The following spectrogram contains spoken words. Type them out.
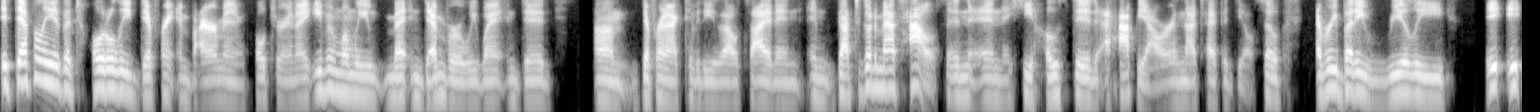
it definitely is a totally different environment and culture. And I even when we met in Denver, we went and did um, different activities outside and and got to go to Matt's house and and he hosted a happy hour and that type of deal. So everybody really it, it,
